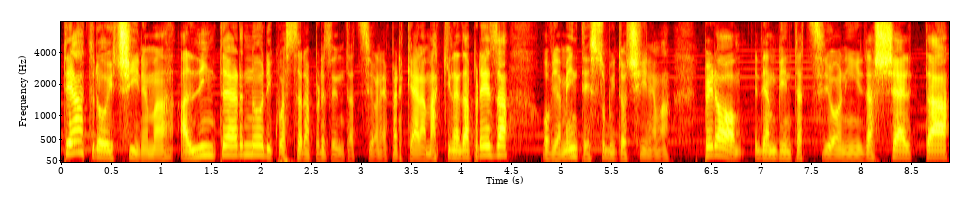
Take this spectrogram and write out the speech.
teatro e cinema all'interno di questa rappresentazione, perché la macchina da presa ovviamente è subito cinema, però le ambientazioni, la scelta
